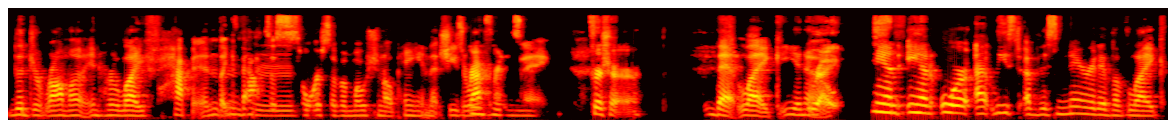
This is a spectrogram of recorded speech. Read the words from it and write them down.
the drama in her life happened. Like that's a Mhm. source of emotional pain that she's Mhm. referencing. For sure. That like, you know, Right. and and or at least of this narrative of like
